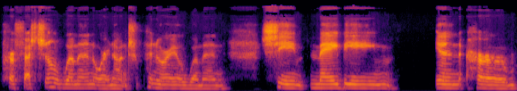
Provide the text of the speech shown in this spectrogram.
professional woman or an entrepreneurial woman. She may be in her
